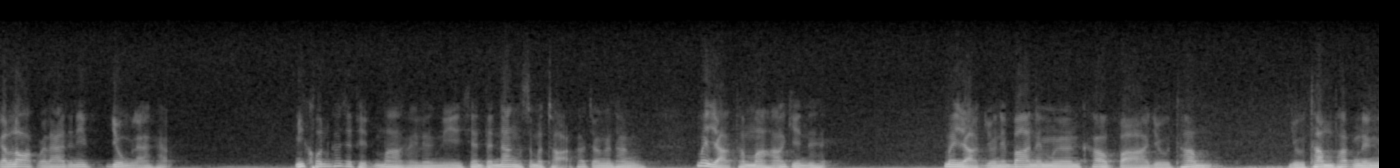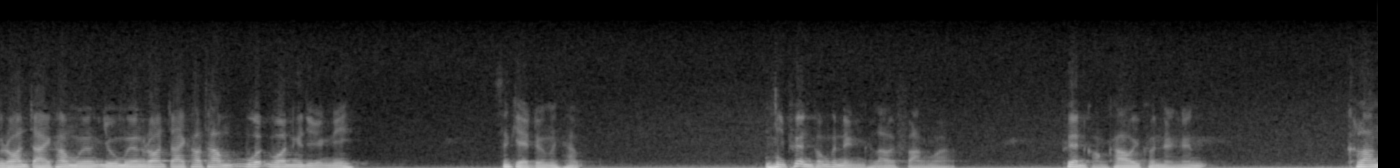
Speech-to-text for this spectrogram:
กระลอกเวลาทีนี้ยุ่งแล้วครับ มีคนเขาจะผิดมากในเรื่องนี้ เช่นเป็นนั่งสมถะเขาจนกระทั่ง ไม่อยากทำมาหากินนะฮะไม่อยากอยู่ในบ้านในเมืองเข้าป่าอยู่ถ้ำอยู่ถ้ำพักหนึ่งร้อนใจเข้าเมือง อยู่เมืองร้อนใจเข้าถ้ำวนวนกันอยู่อย่างนี้ สังเกตดูไหมครับ มีเพื่อนผมคนหนึ่งเขาเล่าให้ฟังว่า เพื่อนของเขาอีกคนหนึ่งนั้น คลั่ง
